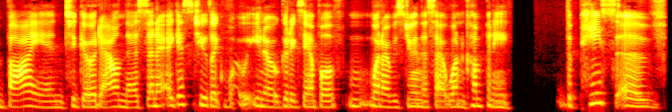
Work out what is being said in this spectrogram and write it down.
buy in to go down this. And I guess, too, like, you know, a good example of when I was doing this at one company, the pace of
